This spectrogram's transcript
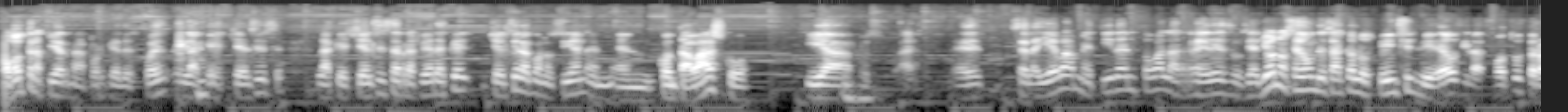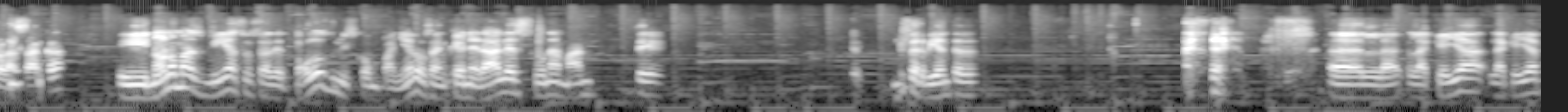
Otra pierna, porque después la que Chelsea, la que Chelsea se refiere es que Chelsea la conocían en, con Tabasco y pues, eh, se la lleva metida en todas las redes. O sea, yo no sé dónde saca los pinches videos y las fotos, pero la saca. y no nomás mías, o sea, de todos mis compañeros. en general es un amante muy ferviente. Eh, la, la, que ella, la que ella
